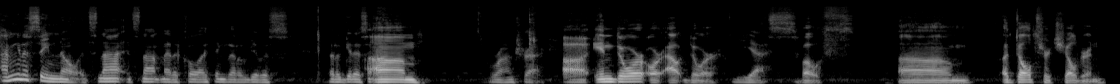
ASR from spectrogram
I'm gonna say no. It's not. It's not medical. I think that'll give us. That'll get us Um wrong track. uh indoor or outdoor? Yes. Both. Um adults or children.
